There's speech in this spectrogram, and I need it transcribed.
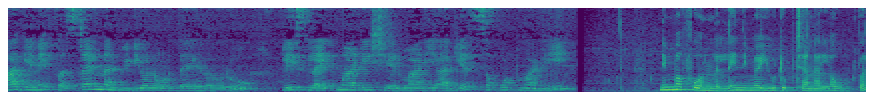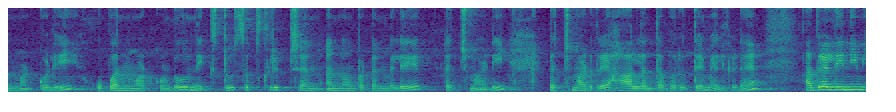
ಹಾಗೆಯೇ ಫಸ್ಟ್ ಟೈಮ್ ನಾನು ವಿಡಿಯೋ ನೋಡ್ತಾ ಇರೋರು ಪ್ಲೀಸ್ ಲೈಕ್ ಮಾಡಿ ಶೇರ್ ಮಾಡಿ, ಹಾಗೆ ಸಪೋರ್ಟ್ ಮಾಡಿ. ನಿಮ್ಮ ಫೋನ್ನಲ್ಲಿ ನಿಮ್ಮ ಯೂಟ್ಯೂಬ್ ಚಾನಲ್ನ ಓಪನ್ ಮಾಡ್ಕೊಳ್ಳಿ. ಓಪನ್ ಮಾಡಿಕೊಂಡು ನೆಕ್ಸ್ಟು ಸಬ್ಸ್ಕ್ರಿಪ್ಷನ್ ಅನ್ನೋ ಬಟನ್ ಮೇಲೆ ಟಚ್ ಮಾಡಿ. ಟಚ್ ಮಾಡಿದ್ರೆ ಹಾಲ್ ಅಂತ ಬರುತ್ತೆ ಮೇಲ್ಗಡೆ. ಅದರಲ್ಲಿ ನೀವು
